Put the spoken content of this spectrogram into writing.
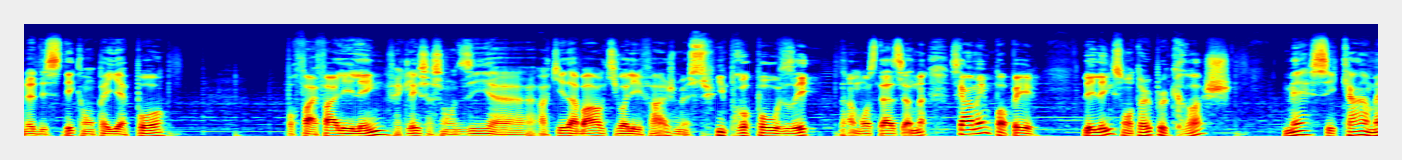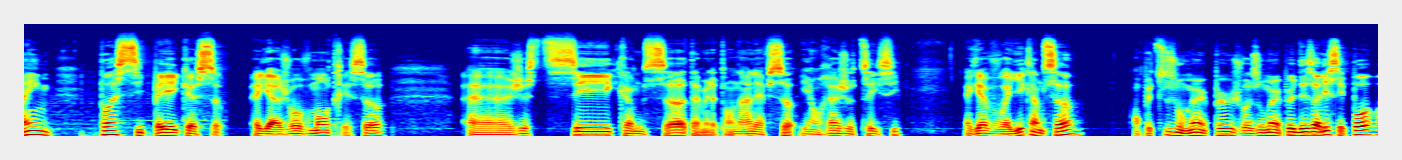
on a décidé qu'on payait pas pour faire faire les lignes. Fait que là, ils se sont dit, euh, OK, d'abord, qui va les faire? Je me suis proposé dans mon stationnement. C'est quand même pas pire. Les lignes sont un peu croches, mais c'est quand même pas si pire que ça. Regarde, je vais vous montrer ça. Euh, juste ici, comme ça. On enlève ça et on rajoute ça ici. Regarde, vous voyez comme ça. On peut-tu zoomer un peu? Je vais zoomer un peu. Désolé, c'est pas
